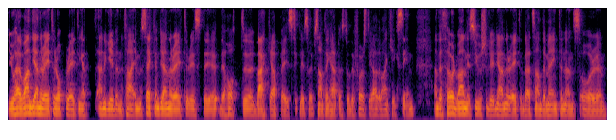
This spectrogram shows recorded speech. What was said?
you have one generator operating at any given time. The second generator is the, the hot uh, backup, basically. So if something happens to the first, the other one kicks in. And the third one is usually a generator that's under maintenance or, um,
